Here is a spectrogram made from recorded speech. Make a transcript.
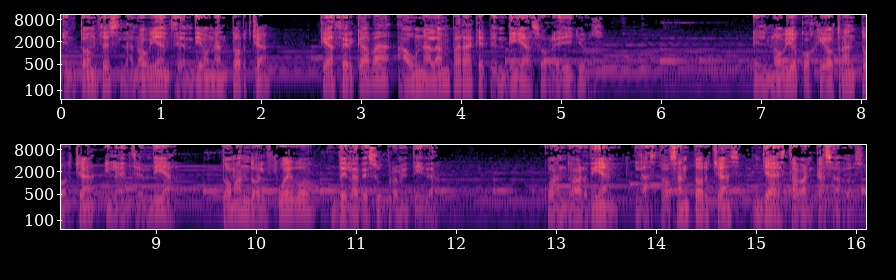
Entonces la novia encendía una antorcha que acercaba a una lámpara que pendía sobre ellos. El novio cogía otra antorcha y la encendía, tomando el fuego de la de su prometida. Cuando ardían las dos antorchas, ya estaban casados.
